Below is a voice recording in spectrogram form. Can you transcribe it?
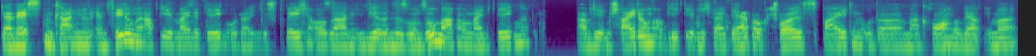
Der Westen kann Empfehlungen abgeben, meinetwegen, oder in Gesprächen auch sagen, wir würden das so und so machen, meinetwegen. Aber die Entscheidung obliegt eben nicht bei Baerbock, Scholz, Biden oder Macron oder wer auch immer,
